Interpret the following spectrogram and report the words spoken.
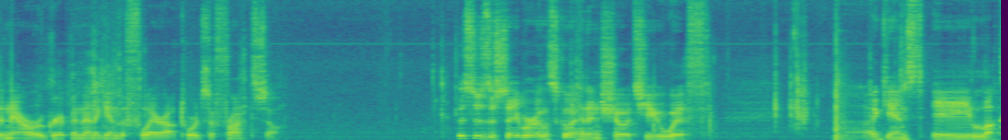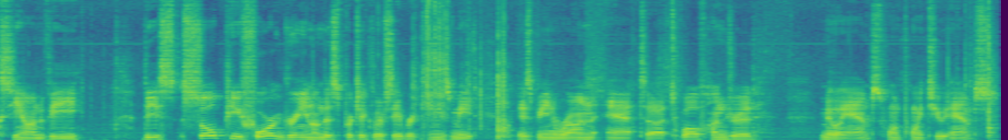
the narrower grip, and then again the flare out towards the front. So this is the saber. Let's go ahead and show it to you with uh, against a Luxeon V. The Seoul P4 green on this particular saber, King's Meat, is being run at uh, 1200 milliamps, 1.2 amps.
